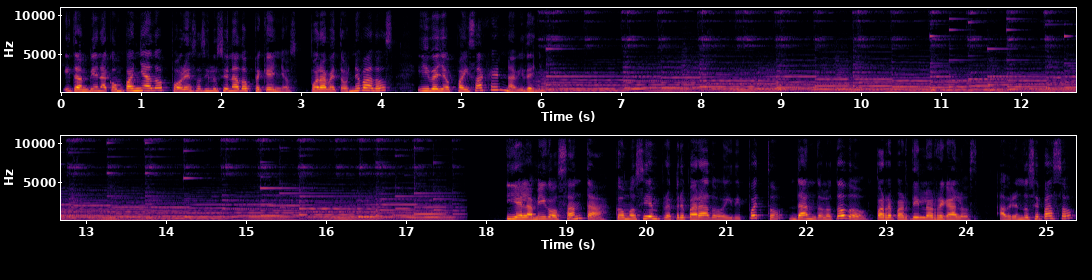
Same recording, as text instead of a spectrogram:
y también acompañados por esos ilusionados pequeños, por abetos nevados y bellos paisajes navideños. Y el amigo Santa, como siempre preparado y dispuesto, dándolo todo para repartir los regalos, abriéndose paso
